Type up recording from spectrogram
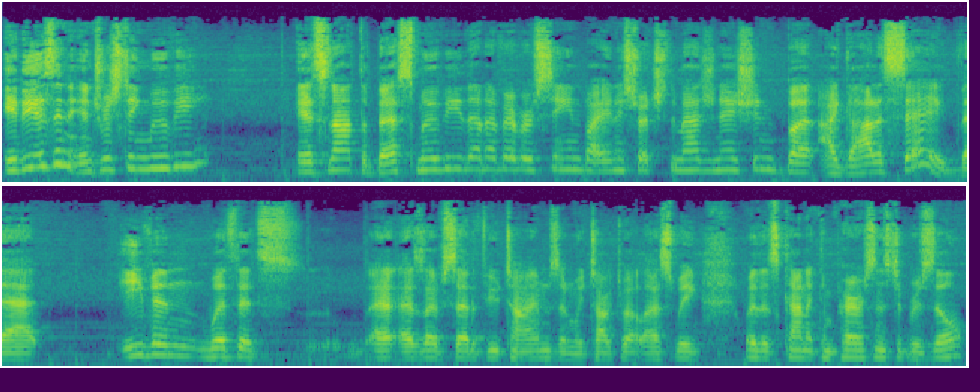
it is an interesting movie. It's not the best movie that I've ever seen by any stretch of the imagination, but I gotta say that even with its, as I've said a few times and we talked about last week, with its kind of comparisons to Brazil,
